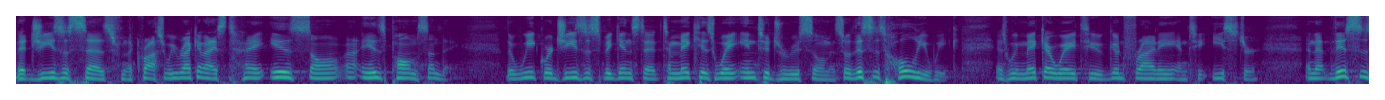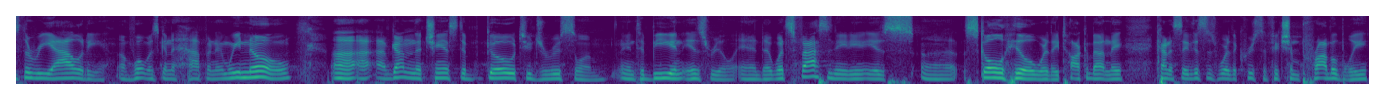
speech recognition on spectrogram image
that Jesus says from the cross. We recognize today is, Psalm, uh, is Palm Sunday the week where Jesus begins to, to make his way into Jerusalem. And so this is Holy Week as we make our way to Good Friday and to Easter and that this is the reality of what was going to happen. And we know, uh, I've gotten the chance to go to Jerusalem and to be in Israel. And uh, what's fascinating is uh, Skull Hill, where they talk about and they kind of say this is where the crucifixion probably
